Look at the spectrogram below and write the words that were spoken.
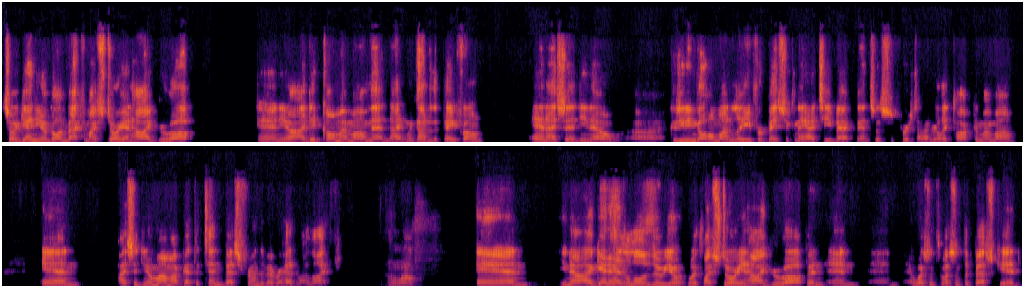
So again, you know, going back to my story on how I grew up, and you know, I did call my mom that night. and Went down to the payphone, and I said, you know, because uh, you didn't go home on leave for basic and AIT back then, so this is the first time I'd really talked to my mom. And I said, you know, mom, I've got the ten best friends I've ever had in my life. Oh wow! And you know, again, it has a little to do, you know, with my story and how I grew up, and and and I wasn't wasn't the best kid,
